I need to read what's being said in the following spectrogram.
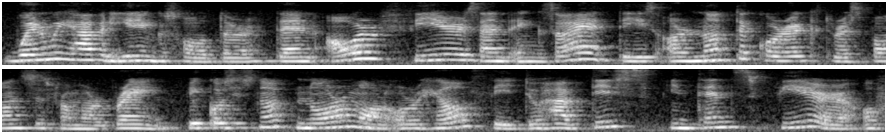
when we have an eating disorder, then our fears and anxieties are not the correct responses from our brain because it's not normal or healthy to have this intense fear of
